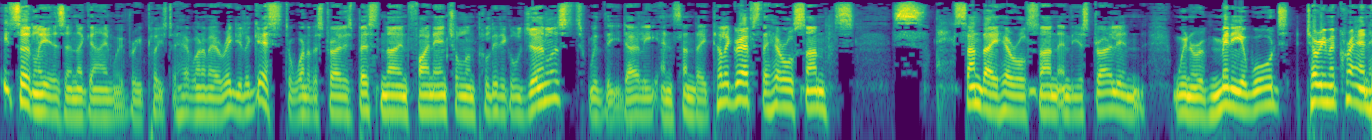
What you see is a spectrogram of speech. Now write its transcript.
It certainly is, and again, we're very pleased to have one of our regular guests, one of Australia's best known financial and political journalists with the Daily and Sunday Telegraphs, the Herald Sun, Sunday Herald Sun, and the Australian winner of many awards, Terry McCrann.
